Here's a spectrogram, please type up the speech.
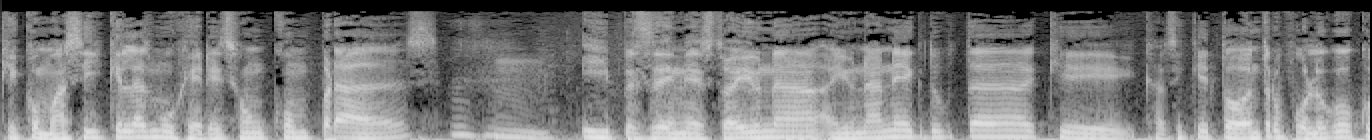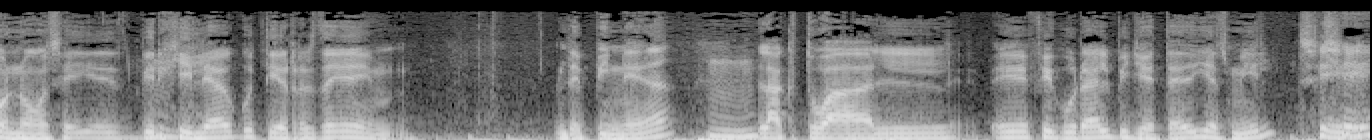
que como así que las mujeres son compradas, y pues en esto hay una, hay una anécdota que casi que todo antropólogo conoce y es Virgilia Gutiérrez de, de Pineda, la actual eh, figura del billete de 10 mil. Sí. Sí.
